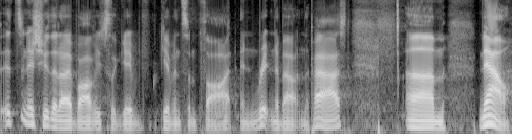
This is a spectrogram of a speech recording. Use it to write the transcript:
it's an issue that I've obviously give, given some thought and written about in the past. Um, now,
